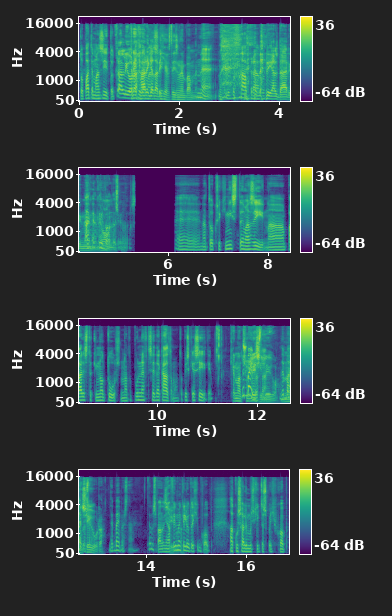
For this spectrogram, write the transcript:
το πάτε μαζί. Το Καλή ώρα τρέχετε χάρη μαζί. κατ' αρχήν να πάμε. Ναι, λοιπόν, α, μπράβο. Real Dari, ναι, ναι, ναι, Ακριβώς, όντως. ακριβώς. Ε, να το ξεκινήσετε μαζί, να πάρεις το κοινό τους, να το πούνε αυτοί σε 10 άτομα, το πεις και εσύ. Και Και να Δεν πάει τσουλήσει μπροστά. λίγο. Δεν Ναι, πάει μπροστά. σίγουρα. Δεν πάει μπροστά. Τέλος πάντων, για να Σίγουρα. φύγουμε και λίγο το hip hop. Ακούς άλλη μουσική εκτός από hip hop.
